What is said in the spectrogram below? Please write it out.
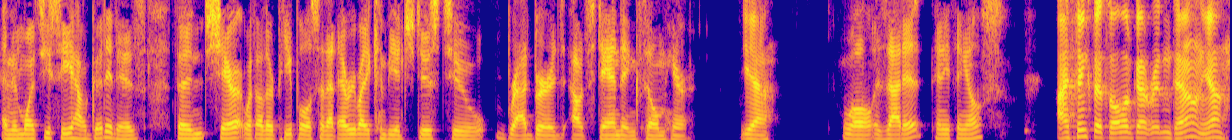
and then once you see how good it is, then share it with other people so that everybody can be introduced to Brad Bird's outstanding film here. Yeah. Well, is that it? Anything else? I think that's all I've got written down. Yeah.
